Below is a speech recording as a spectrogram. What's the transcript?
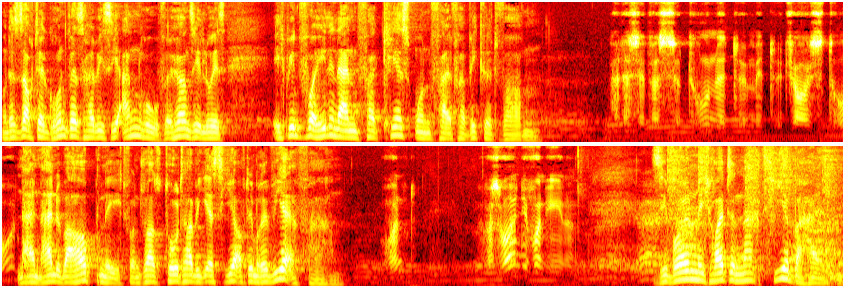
Und das ist auch der Grund, weshalb ich Sie anrufe. Hören Sie, Louis, ich bin vorhin in einen Verkehrsunfall verwickelt worden. Hat das etwas zu tun mit, mit Georges Tod? Nein, nein, überhaupt nicht. Von Georges Tod habe ich erst hier auf dem Revier erfahren. Und? Was wollen die von Ihnen? Sie wollen mich heute Nacht hier behalten.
